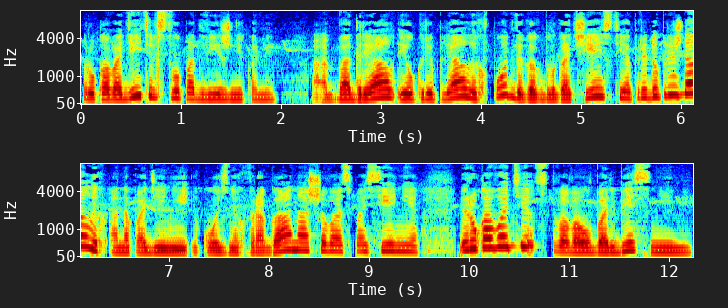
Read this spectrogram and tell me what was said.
руководительству подвижниками, ободрял и укреплял их в подвигах благочестия, предупреждал их о нападении и кознях врага нашего спасения и руководствовал в борьбе с ними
